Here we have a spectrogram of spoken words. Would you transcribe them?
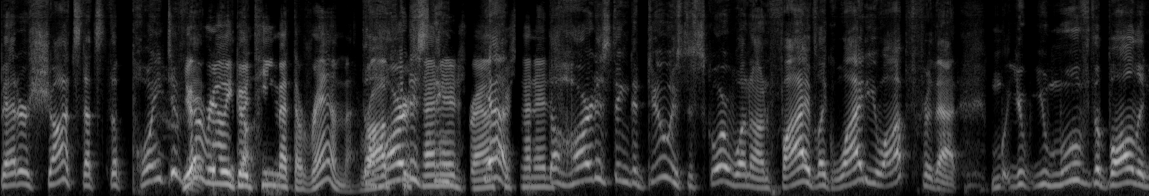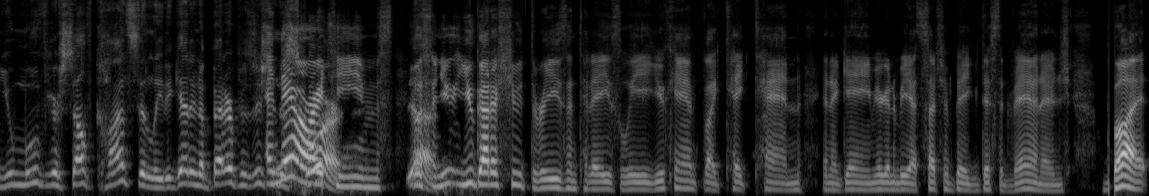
better shots. That's the point of You're it. a really The- good team at the rim. the Rob's hardest thing- percentage, Brown's yeah, percentage. The hardest thing to do is to score one on five. Like, why do you opt for that? You you move the ball and you move yourself constantly to get in a better position. and to there are teams. Yeah. Listen, you you got to shoot threes in today's league. You can't like take ten in a game. You're going to be at such a big disadvantage. But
